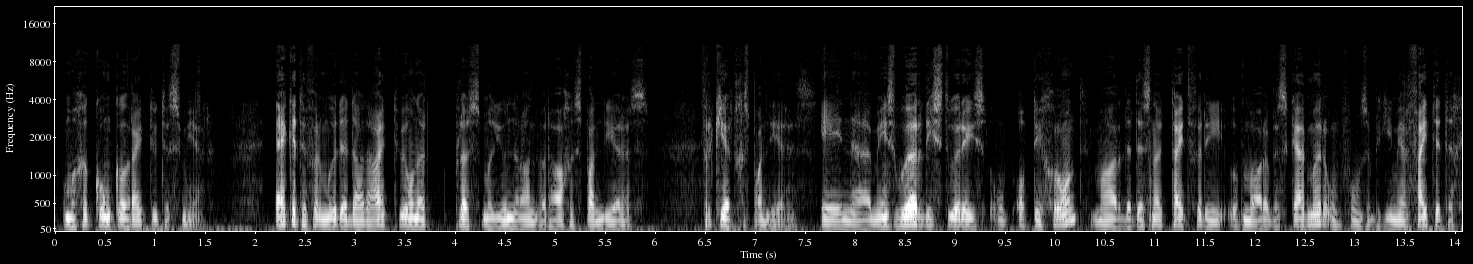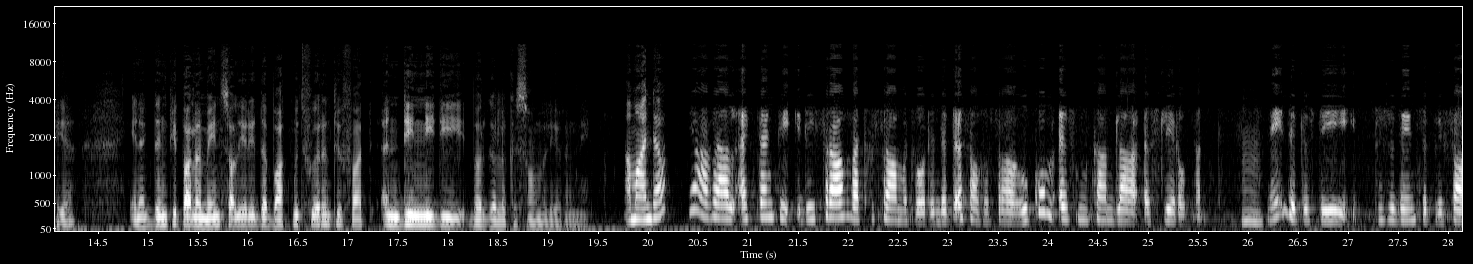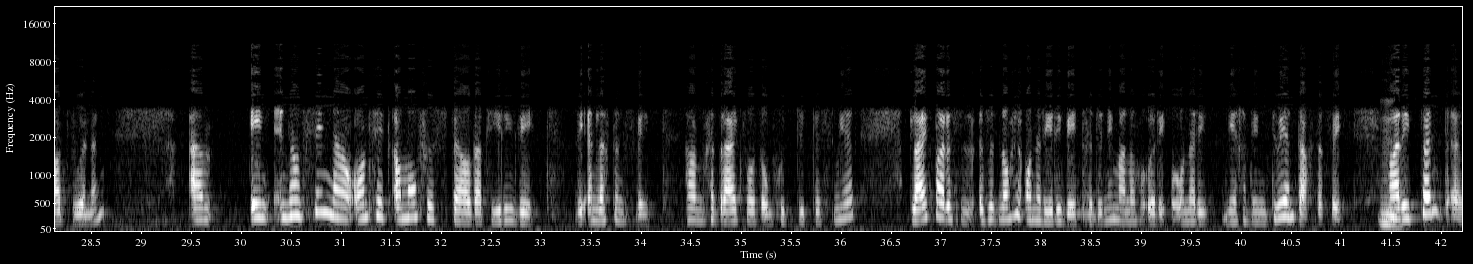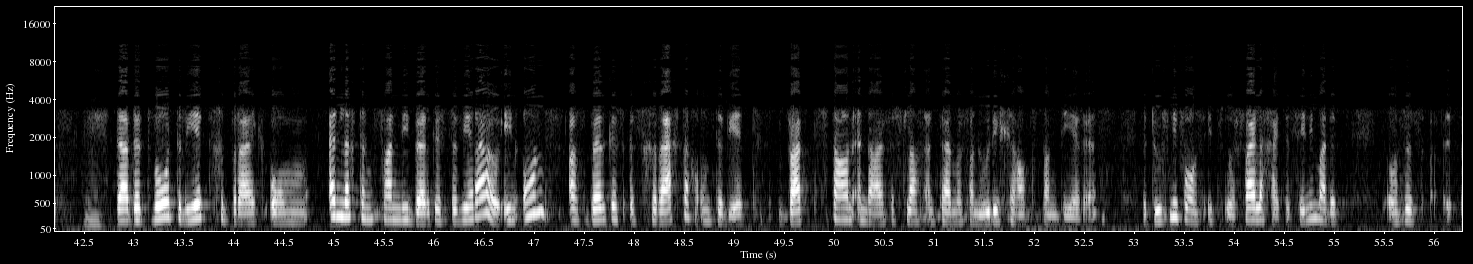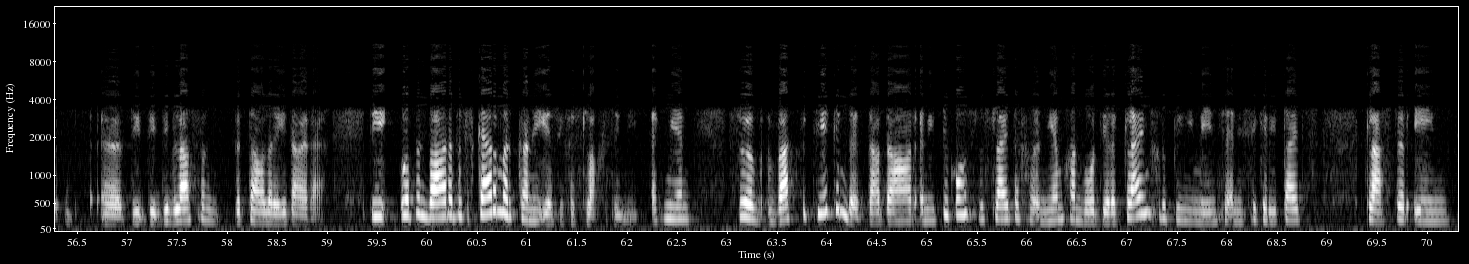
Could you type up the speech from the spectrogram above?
om 'n gekonkelry toe te smeer. Ek het 'n vermoede dat daai 200 plus miljoen rand wat daar gespandeer is, verkeerd gespandeer is. En uh, mense hoor die stories op op die grond, maar dit is nou tyd vir die openbare beskermer om vir ons 'n bietjie meer feite te gee. En ek dink die parlement sal hierdie debat moet vorentoe vat indien nie die burgerlike samelewing nie. Amanda? Ja, wel, ek dink die die vraag wat gevra moet word en dit is al gevra, hoekom is Nkandla 'n sleutelpunt? Mm. Nee, dit is die president se privaat woning. Um En en ons sien nou ons het almal voorspel dat hierdie wet, die inligtingwet, gaan gebruik word om goed toe te smeer. Blykbaar is is dit nog nie onder hierdie wet gedoen nie, maar nog oor die onder die 1982 wet. Mm. Maar die punt is mm. dat dit word reeds gebruik om inligting van die burgers te weerhou en ons as burgers is geregtig om te weet wat staan in daai verslag in terme van hoe die geld spandeer is. Dit hoef nie vir ons iets oor veiligheid te sê nie, maar dit ons is uh, die die die belastingbetaler het daai reg die openbare beskermer kan nie eers die verslag sien nie. Ek meen, so wat beteken dit dat daar in die toekoms besluite geneem gaan word deur 'n klein groepie mense in die sekuriteitskluster en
